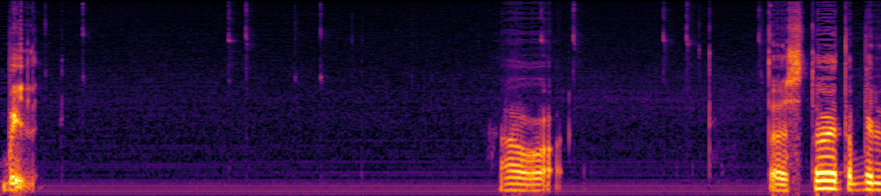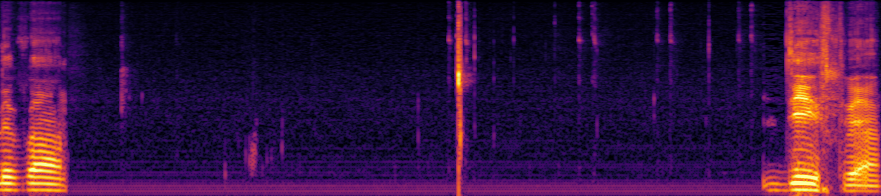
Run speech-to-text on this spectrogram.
были. Вот. То есть, что это были за действия,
